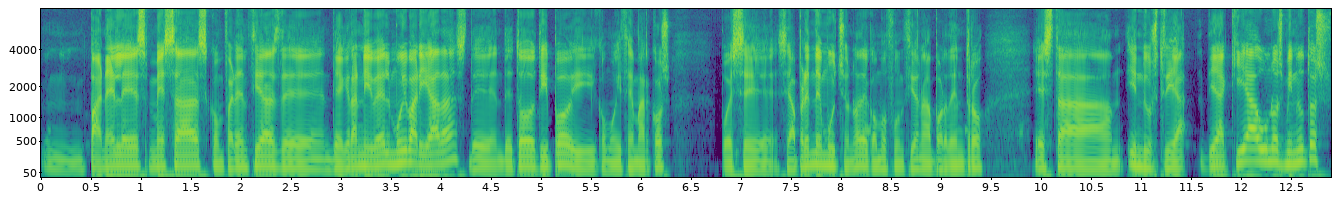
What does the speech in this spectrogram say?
mm, paneles, mesas, conferencias de, gran nivel, muy variadas, de, todo tipo y como dice Marcos, pues se aprende mucho ¿no? de cómo funciona por dentro esta industria. De aquí a unos minutos,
